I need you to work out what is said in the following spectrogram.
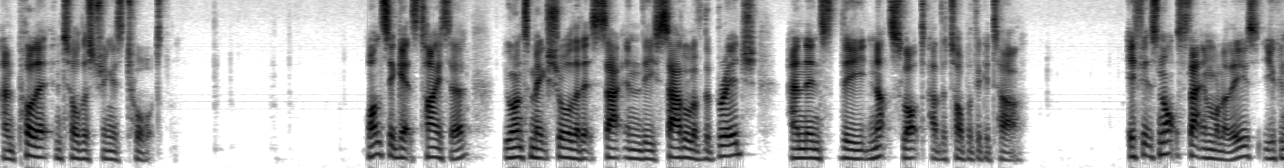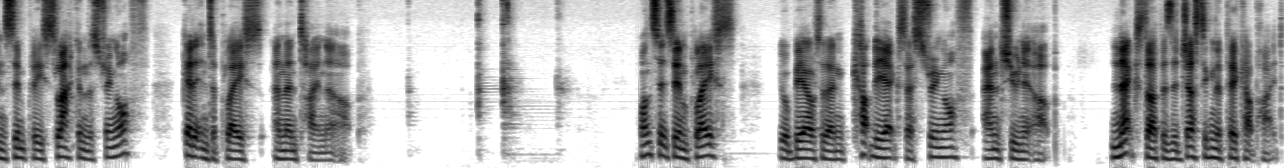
and pull it until the string is taut. Once it gets tighter, you want to make sure that it's sat in the saddle of the bridge and in the nut slot at the top of the guitar. If it's not sat in one of these, you can simply slacken the string off, get it into place, and then tighten it up. Once it's in place, you'll be able to then cut the excess string off and tune it up. Next up is adjusting the pickup height.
